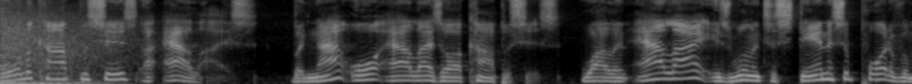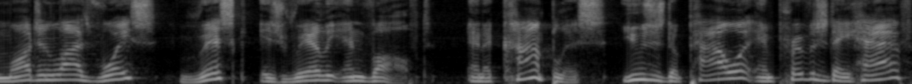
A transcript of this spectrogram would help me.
All accomplices are allies, but not all allies are accomplices. While an ally is willing to stand in support of a marginalized voice, risk is rarely involved. An accomplice uses the power and privilege they have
